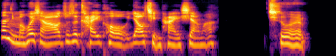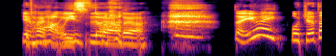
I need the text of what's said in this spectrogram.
那你们会想要就是开口邀请他一下吗？其实我也有不好意意思对啊，对啊，对，因为我觉得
